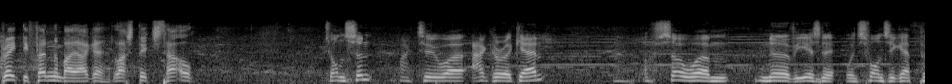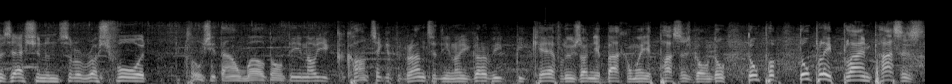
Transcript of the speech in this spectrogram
Great defending by Agger, last ditch tackle. Johnson back to uh, Agger again. Oh, so um, nervy, isn't it, when Swansea get possession and sort of rush forward? Close you down well, don't they? You know, you can't take it for granted. You know, you've got to be, be careful who's on your back and where your passes going. Don't don't put don't play blind passes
